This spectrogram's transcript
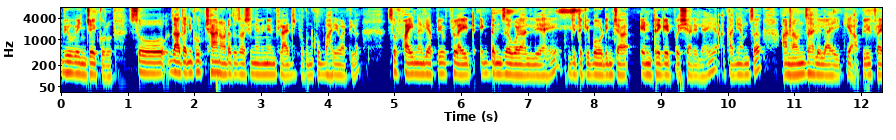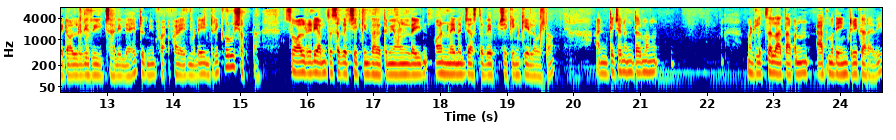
व्ह्यू एन्जॉय करू. सो जाताना खूप छान वाटत होतं असे नवीन नवीन फ्लाईट्स बघून खूप भारी वाटलं. सो फायनली आपली फ्लाईट एकदम जवळ आलेली आहे जिथं की बोर्डिंगच्या एंट्री गेट पैसे आलेले आहे. आता आणि आमचं अनाऊन्स झालेलं आहे की आपली फ्लाईट ऑलरेडी रीच झालेली आहे. तुम्ही फ फ्लाईटमध्ये एंट्री करू शकता. सो ऑलरेडी आमचं सगळं चेक इन झालं. होतं मी ऑनलाईन ऑनलाईनच जास्त वेब चेक इन केलं होतं. आणि त्याच्यानंतर मग म्हटलं चला आता आपण आतमध्ये एंट्री करावी.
